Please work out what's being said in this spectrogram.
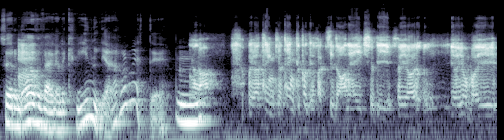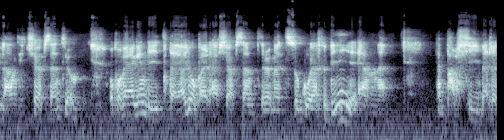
så är de övervägande kvinnliga. Det har du rätt i. Mm. Ja. Och jag, tänkte, jag tänkte på det faktiskt idag när jag gick förbi, för jag, jag jobbar ju ibland i ett köpcentrum. Och på vägen dit, där jag jobbar i det här köpcentrumet, så går jag förbi en, en parfym, eller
